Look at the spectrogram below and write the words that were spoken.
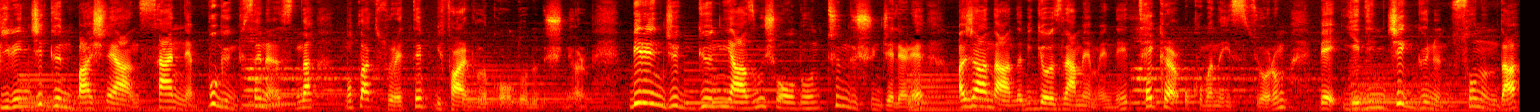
birinci gün başlayan senle bugünkü sen arasında mutlak surette bir farklılık olduğunu düşünüyorum. Birinci gün yazmış olduğun tüm düşünceleri ajandanda bir gözlemlemeni, tekrar okumanı istiyorum ve yedinci günün sonunda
